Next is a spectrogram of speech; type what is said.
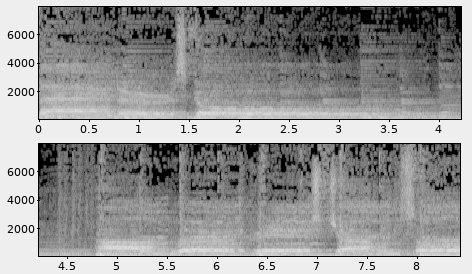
banners go. Onward, Christian soul.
